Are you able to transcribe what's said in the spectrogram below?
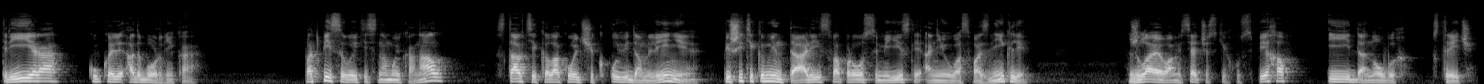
триера куколь-отборника. Подписывайтесь на мой канал, ставьте колокольчик уведомления, пишите комментарии с вопросами, если они у вас возникли. Желаю вам всяческих успехов и до новых встреч!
